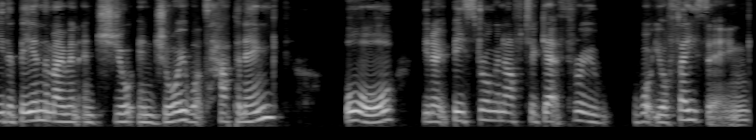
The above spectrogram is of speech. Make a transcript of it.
either be in the moment and enjoy, enjoy what's happening or, you know, be strong enough to get through what you're facing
